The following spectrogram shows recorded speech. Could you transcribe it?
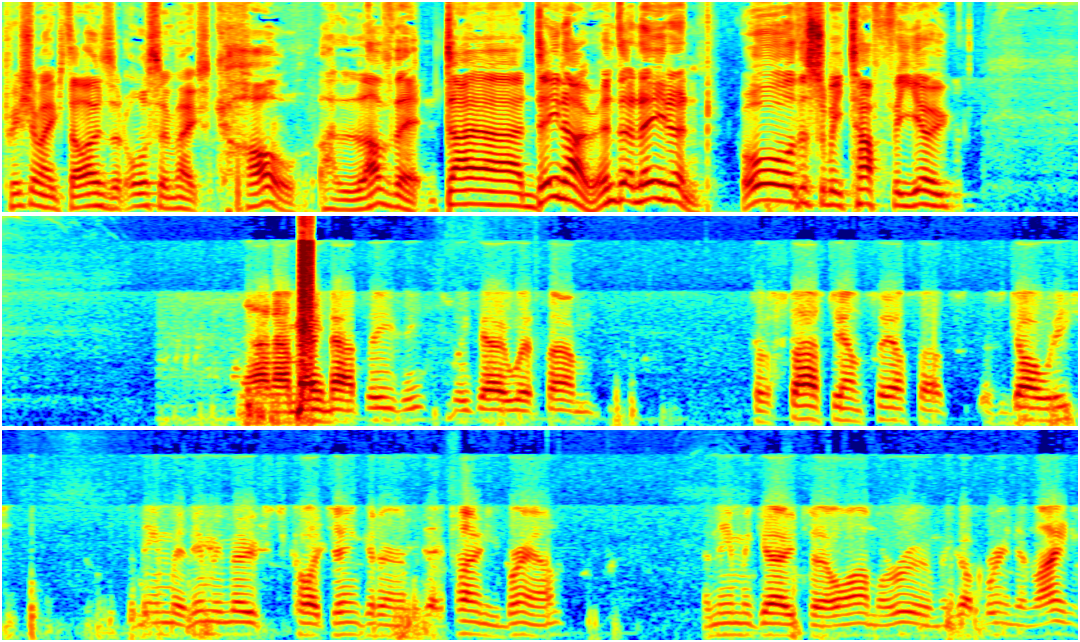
pressure makes diamonds. It also makes coal. I love that. Da- Dino in Dunedin. Oh, this will be tough for you. No, no, mate, no, it's easy. We go with um, so it starts down south, so it's, it's Goldie, and then we then we move to Kaitangata and Tony Brown, and then we go to Oamaru and we got Brendan Laney,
